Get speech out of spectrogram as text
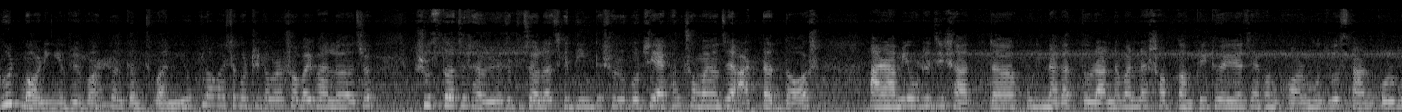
Good morning everyone welcome to one new blog আশা করছি তোমরা সবাই ভালো আছো, সুস্থ আছো স্বাভাবিক আছো। তো চলো আজকে দিনটা শুরু করছি। এখন সময় হচ্ছে আটটা দশ। আর আমি উঠেছি সাতটা কুড়ি নাগাদ। তো রান্নাবান্না সব কমপ্লিট হয়ে গেছে। এখন ঘর মুছবো, স্নান করব,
